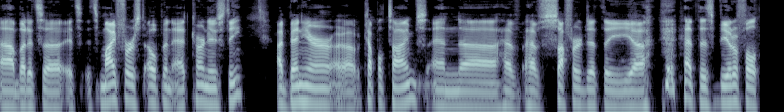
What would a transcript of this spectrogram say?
uh, but it's a uh, it's it's my first open at Carnoustie. I've been here uh, a couple times and uh, have have suffered at the uh, at this beautiful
